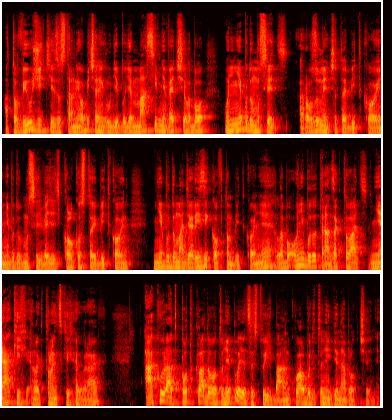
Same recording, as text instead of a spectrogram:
a to využitie zo strany obyčajných ľudí bude masívne väčšie, lebo oni nebudú musieť rozumieť, čo to je Bitcoin, nebudú musieť vedieť, koľko stojí Bitcoin, nebudú mať riziko v tom Bitcoine, lebo oni budú transaktovať v nejakých elektronických eurách. Akurát podkladovo to nepôjde cez tú ich banku, ale bude to niekde na blockchaine.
